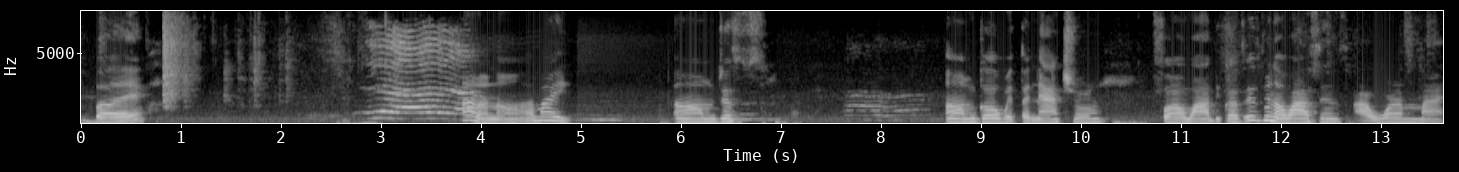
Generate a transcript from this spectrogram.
But I don't know. I might um just um go with the natural for a while because it's been a while since I wore my.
